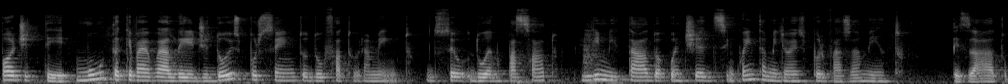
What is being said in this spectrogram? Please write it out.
pode ter multa que vai valer de 2% do faturamento do, seu, do ano passado limitado à quantia de 50 milhões por vazamento. Pesado.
